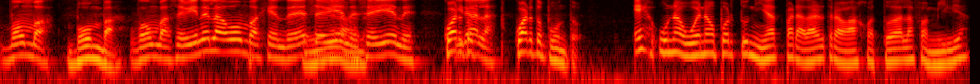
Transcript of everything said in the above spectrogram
Bomba. Bomba. Bomba. Se viene la bomba, gente. ¿eh? Se, viene, se viene. Cuarto, cuarto punto. Es una buena oportunidad para dar trabajo a toda la familia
